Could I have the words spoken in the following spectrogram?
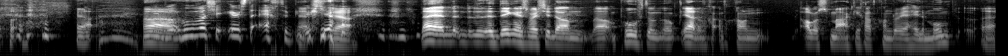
Okay. ja. Hoe was je eerste echte biertje? Ja. nou ja, het ding is wat je dan uh, proeft, dan, ja, dan gaat gewoon alle smaak die gaat gewoon door je hele mond, uh,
